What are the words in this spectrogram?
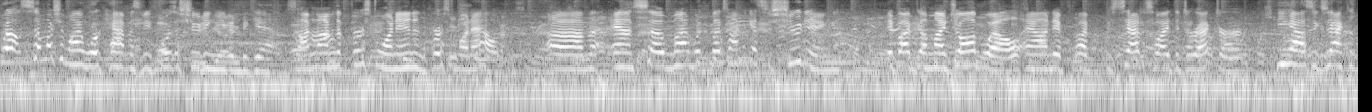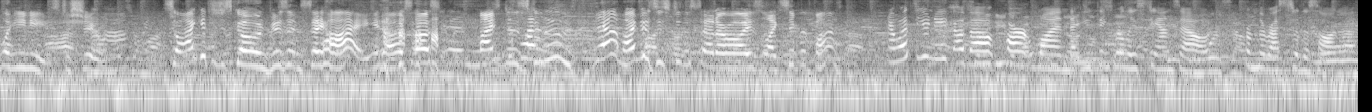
Well, so much of my work happens before the shooting even begins. I'm, I'm the first one in and the first one out. Um, and so my, by the time it gets to shooting, if I've done my job well and if I've satisfied the director, he has exactly what he needs to shoot. So I get to just go and visit and say hi. You know, so my visits to, loose. yeah, my visits to the set are always like super fun. Now, what's unique about part one that you think really stands out from the rest of the saga?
